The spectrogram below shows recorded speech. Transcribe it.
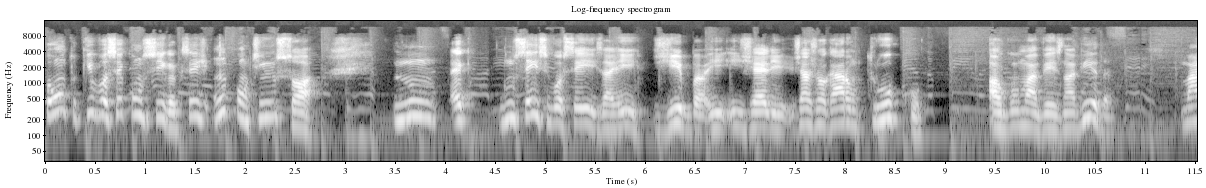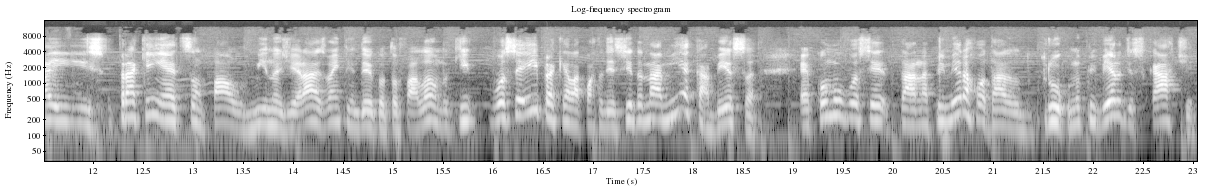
ponto que você consiga, que seja um pontinho só. Não, é, não sei se vocês aí, Giba e, e Gelli, já jogaram truco alguma vez na vida, mas para quem é de São Paulo, Minas Gerais, vai entender o que eu estou falando, que você ir para aquela quarta descida, na minha cabeça, é como você tá na primeira rodada do truco, no primeiro descarte,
